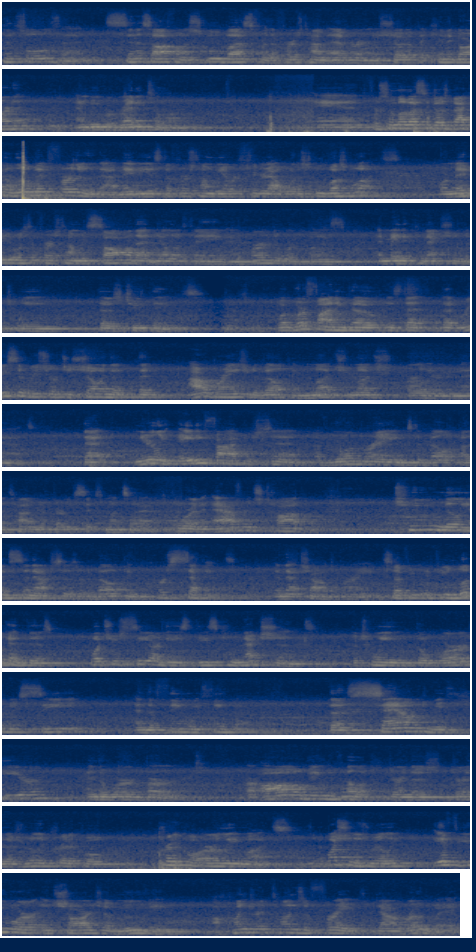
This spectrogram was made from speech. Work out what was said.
pencils and sent us off on a school bus for the first time ever and we showed up at kindergarten and we were ready to learn. And for some of us, it goes back a little bit further than that. Maybe it's the first time we ever figured out what a school bus was. Or maybe it was the first time we saw that yellow thing and heard the word bus and made a connection between those two things. What we're finding, though, is that, that recent research is showing that, that our brains are developing much, much earlier than that. That nearly 85% of your brain is developed by the time you're 36 months old. For an average toddler, 2 million synapses are developing per second in that child's brain. So if you, if you look at this, what you see are these, these connections between the word we see and the thing we think of. The sound we hear and the word bird are all being developed during those, during those really critical, critical early months. The question is really, if you were in charge of moving 100 tons of freight down a roadway,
